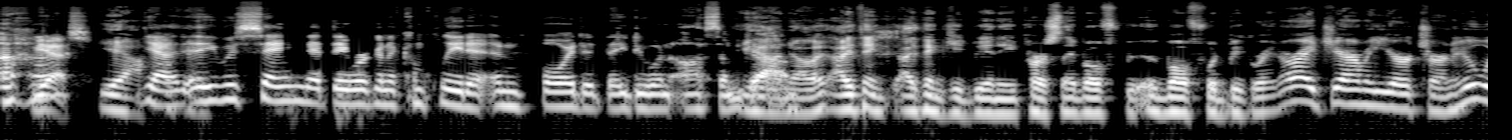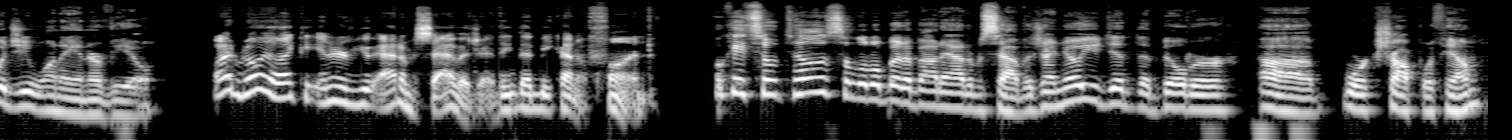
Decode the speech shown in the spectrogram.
Uh-huh. Yes. Yeah. Yeah, okay. he was saying that they were going to complete it, and boy, did they do an awesome Yeah, job. Yeah. No, I think I think he'd be a neat person. They both both would be great. All right, Jeremy, your turn. Who would you want to interview? Well, I'd really like to interview Adam Savage. I think that'd be kind of fun. Okay, so tell us a little bit about Adam Savage. I know you did the builder uh, workshop with him.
